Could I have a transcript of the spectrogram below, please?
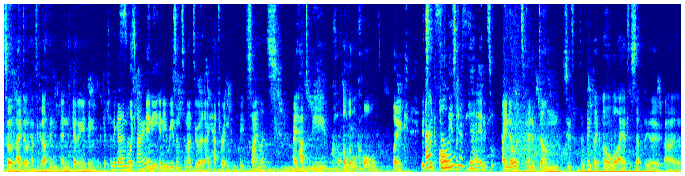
so I don't have to get up and, and get anything from the kitchen again. So like smart. any any reason to not do it, I have to write in complete silence. I have to be co- a little cold. Like it's That's like all so these like yeah, and it's I know it's kind of dumb to, to think like oh well I have to set the uh,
